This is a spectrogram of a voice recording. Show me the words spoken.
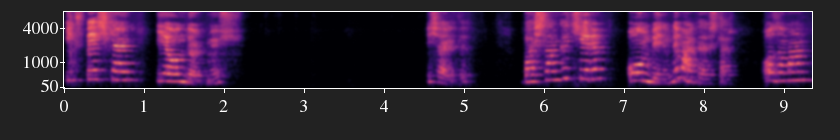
X 5 iken Y 14'müş. İşaretledim. Başlangıç yerim 10 benim değil mi arkadaşlar? O zaman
